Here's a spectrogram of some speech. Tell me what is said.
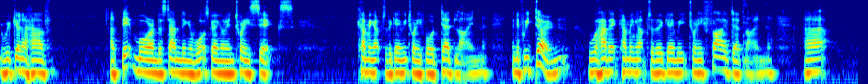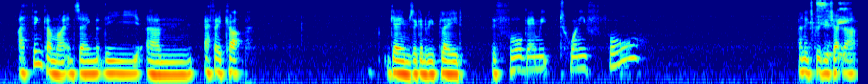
we're going to have a bit more understanding of what's going on in 26 coming up to the game week 24 deadline. And if we don't, we'll have it coming up to the game week 25 deadline. Uh, I think I'm right in saying that the um, FA Cup games are going to be played before game week 24. I need to quickly check that.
